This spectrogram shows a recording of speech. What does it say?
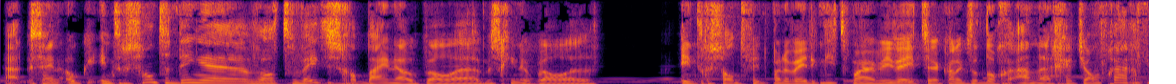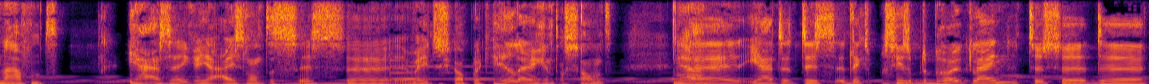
Ja, er zijn ook interessante dingen. Wat wetenschap bijna ook wel. misschien ook wel interessant vindt. Maar dat weet ik niet. Maar wie weet, kan ik dat nog aan Gert-Jan vragen vanavond. Ja, zeker. Ja, IJsland is, is wetenschappelijk heel erg interessant. Ja. Ja, het, het is, het ligt precies op de breuklijn tussen de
